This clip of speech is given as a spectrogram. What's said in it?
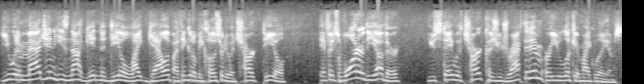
You would imagine he's not getting a deal like Gallup. I think it'll be closer to a Chark deal. If it's one or the other, you stay with Chark because you drafted him, or you look at Mike Williams.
